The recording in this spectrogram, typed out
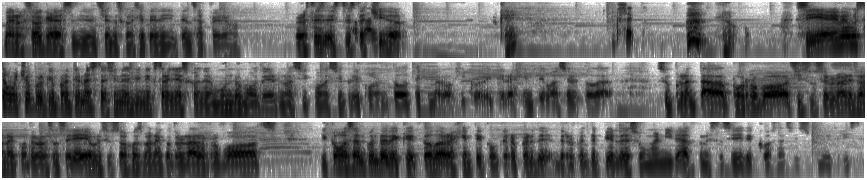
Bueno, solo que la dimensión desconocida tiene intensa, pero... Pero este, este está Bastante. chido. ¿Qué? Exacto. No. Sí, a mí me gusta mucho porque plantea unas situaciones bien extrañas con el mundo moderno, así como siempre con todo tecnológico, de que la gente va a ser toda suplantada por robots y sus celulares van a controlar su cerebro y sus ojos van a controlar los robots. Y cómo se dan cuenta de que toda la gente con que de repente, de repente pierde su humanidad con esta serie de cosas y es muy triste.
